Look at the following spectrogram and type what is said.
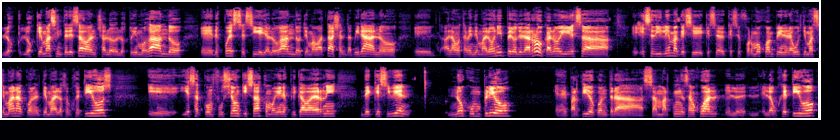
los, los, que más interesaban ya lo, estuvimos dando. Eh, después se sigue dialogando, tema batalla, Altamirano, eh, hablamos también de Maroni, pero de la Roca, ¿no? Y esa ese dilema que se, que se, que se formó Juanpi en la última semana con el tema de los objetivos y, esa confusión quizás, como bien explicaba Ernie, de que si bien no cumplió en el partido contra San Martín de San Juan el, objetivo,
